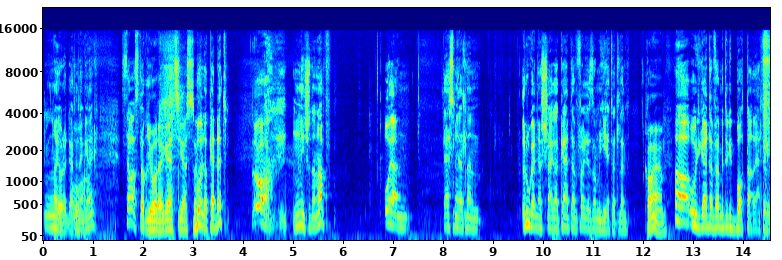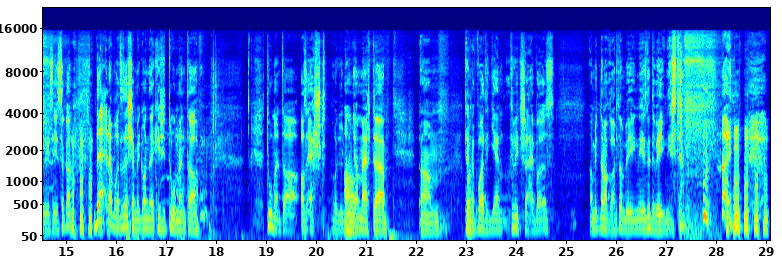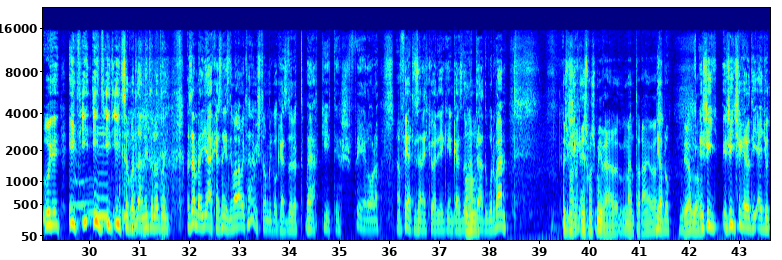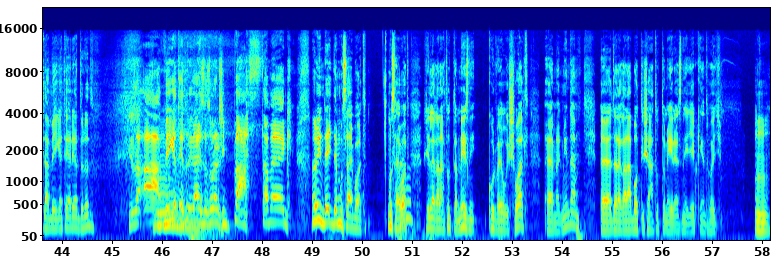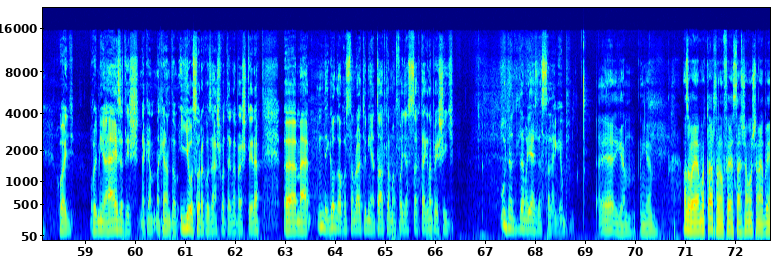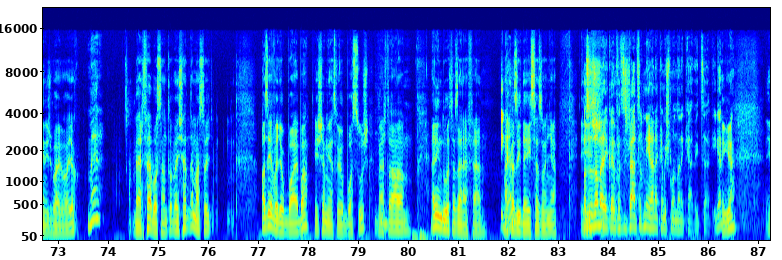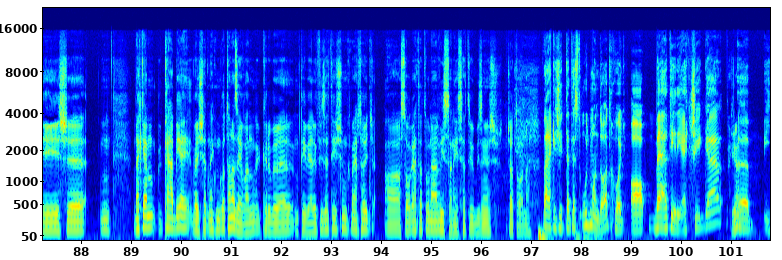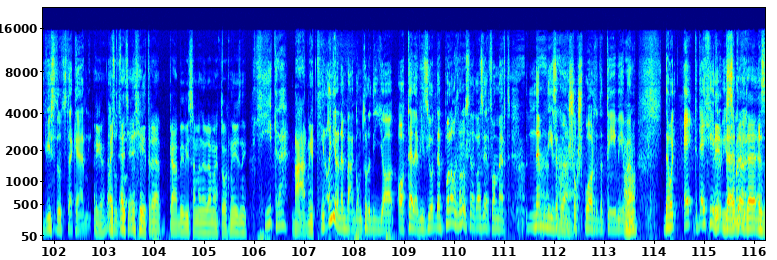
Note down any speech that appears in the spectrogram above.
Na jó reggelt mindenkinek. Szevasztok! Jó reggelt, sziasztok! Boldog keddet! Oh, nincs oda nap. Olyan eszméletlen ruganyossággal keltem fel, hogy ez ami hihetetlen. Komolyan? Ah, úgy keltem fel, mint itt bottal vertek egész éjszaka. De nem volt ez semmi gond, egy kicsit túlment a túlment a, az est, hogy úgy Aha. mondjam, mert um, tegnap volt egy ilyen Twitch Rivals, amit nem akartam végignézni, de végignéztem. úgy, így, így, így, így, szokott lenni, tudod, hogy az ember így elkezd nézni valamit, hát nem is tudom, mikor kezdődött, vagy hát két és fél óra, olyan fél tizenegy környékén kezdődött Aha. el durván. És most, és most mivel ment a Rivals? Diablo. Diablo? És így, és így sikerült így egy után véget érjen, tudod? És ez a, á, véget ért, hogy rájössz az órára, és így meg. Na mindegy, de muszáj volt. Muszáj volt, úgyhogy legalább tudtam nézni, kurva jó is volt, eh, meg minden, eh, de legalább ott is át tudtam érezni egyébként, hogy, Uh-huh. hogy, hogy mi a helyzet, és nekem, nekem nem tudom, így jó szórakozás volt tegnap estére, eh, mert mindig gondolkoztam rajta, hogy milyen tartalmat fogyasszak tegnap, és így úgy döntöttem, hogy ez lesz a legjobb. E, igen, igen. Az a baj, a tartalomfejlesztéssel mostanában én is bajba vagyok, Mert? mert felbosszantó, vagyis hát nem az, hogy azért vagyok bajba, és emiatt vagyok bosszus, mert a, elindult az NFL, Mhm. Igen. az idei szezonja. Az és, az amerikai foci srácok néha nekem is mondani kell viccelek, igen? Igen. És ö, m, nekem kb. vagyis hát nekünk otthon azért van körülbelül tévé előfizetésünk, mert hogy a szolgáltatónál visszanézhető bizonyos csatorna. Várj egy kicsit, tehát ezt úgy mondod, hogy a beltéri egységgel Igen. ö, így vissza tudsz tekerni. Igen, egy, egy, egy hétre kb. visszamenőre meg tudok nézni hétre? bármit. Én annyira nem vágom, tudod, így a, a televíziót, de valami valószínűleg azért van, mert nem nézek olyan sok sportot a tévében, Aha. de hogy egy, egy hétre De, de, visszamenőleg... de ez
